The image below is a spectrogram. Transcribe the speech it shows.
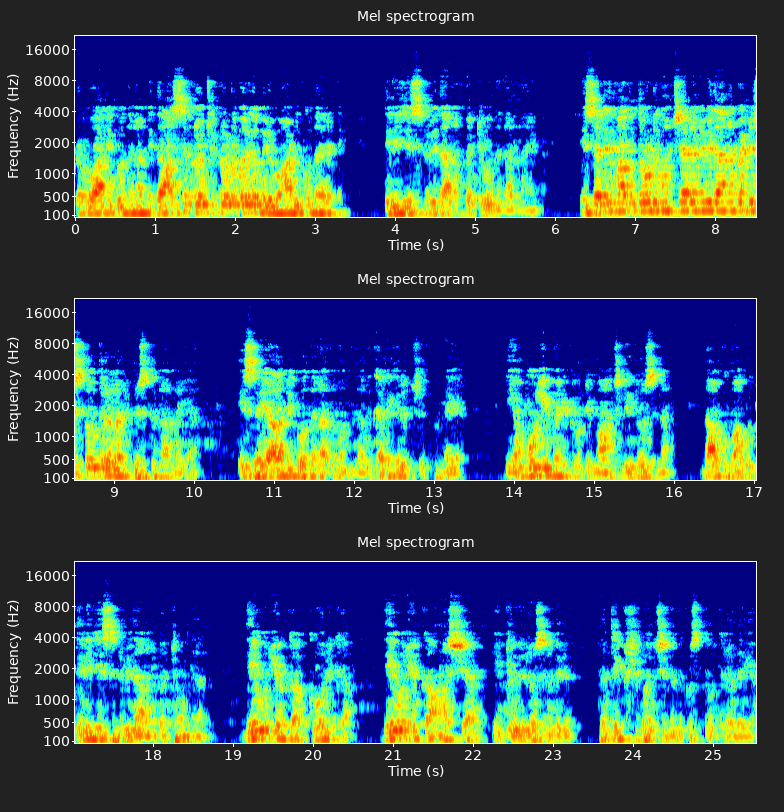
ప్రభువాన్ని కొందరు నిదాసంలో చిన్నోడు వరకు మీరు వాడుకున్నారని తెలియజేసిన విధానం బట్టి వందనాలు నాయన. ఈ సన్నిధి మాకు తోడుగా ఉంచారని విధానం బట్టి స్తోత్రాలు అనిపిస్తున్నాను అయ్యా. ఈ సయాన్ని కొందనాలు వందనాలు కనికరించుకున్నాయ్యా నీ అమూల్యమైనటువంటి మాటలు ఈ రోజున నాకు మాకు తెలియజేసిన విధానం బట్టి వందనాలు దేవుని యొక్క కోరిక దేవుని యొక్క ఆశ ఏంటో ఈ రోజున మీరు ప్రత్యక్షపరిచినందుకు స్తోత్రాలయ్యా.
